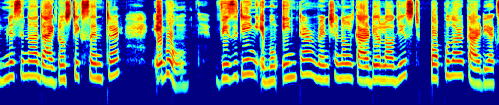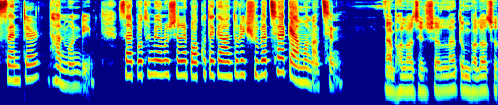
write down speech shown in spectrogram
Ibn Sina diagnostic center এবং ভিজিটিং এবং interventional cardiologist popular cardiac center Dhanmondi. Sir প্রথমে অনুষ্ঠানের পক্ষ থেকে আন্তরিক শুভেচ্ছা। কেমন আছেন? হ্যাঁ ভালো আছি ইনশাল্লাহ তুমি ভালো আছো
